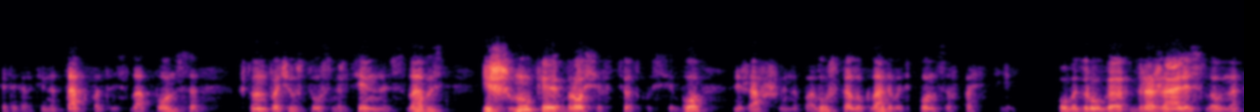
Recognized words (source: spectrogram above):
Эта картина так потрясла Понса, что он почувствовал смертельную слабость, и Шмуке, бросив тетку Сибо, лежавшую на полу, стал укладывать Понса в постель. Оба друга дрожали, словно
